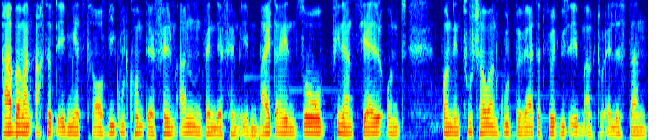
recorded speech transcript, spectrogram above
aber man achtet eben jetzt drauf, wie gut kommt der Film an und wenn der Film eben weiterhin so finanziell und von den Zuschauern gut bewertet wird, wie es eben aktuell ist, dann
